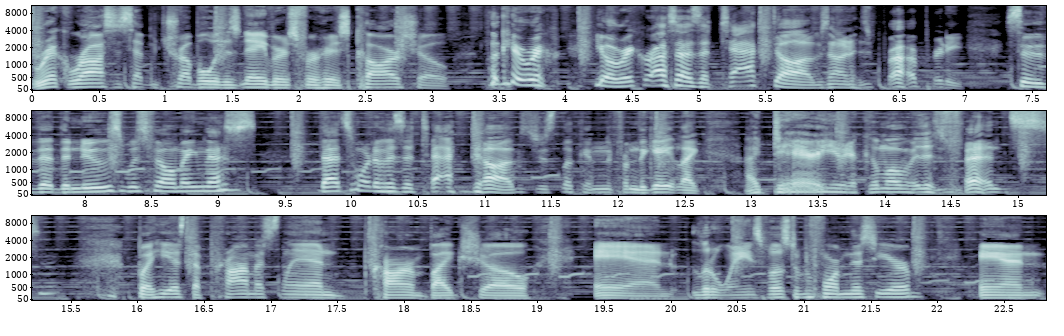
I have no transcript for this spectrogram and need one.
Rick Ross is having trouble with his neighbors for his car show. Look at Rick. Yo, Rick Ross has attack dogs on his property. So the, the news was filming this. That's one of his attack dogs just looking from the gate like, I dare you to come over this fence. But he has the Promised Land car and bike show, and Lil Wayne's supposed to perform this year. And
